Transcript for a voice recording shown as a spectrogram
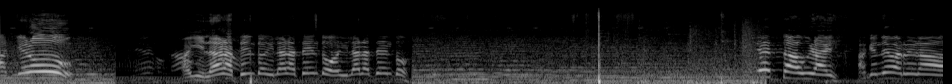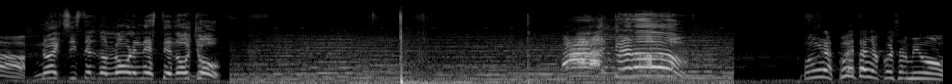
¡Arquero! Aguilar, atento, Aguilar, atento, Aguilar, atento. ¿Qué está, ahí? ¿A quién de barrera? No existe el dolor en este dojo. ¡Ah, arquero! Una respuesta, yo cosa, amigo.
